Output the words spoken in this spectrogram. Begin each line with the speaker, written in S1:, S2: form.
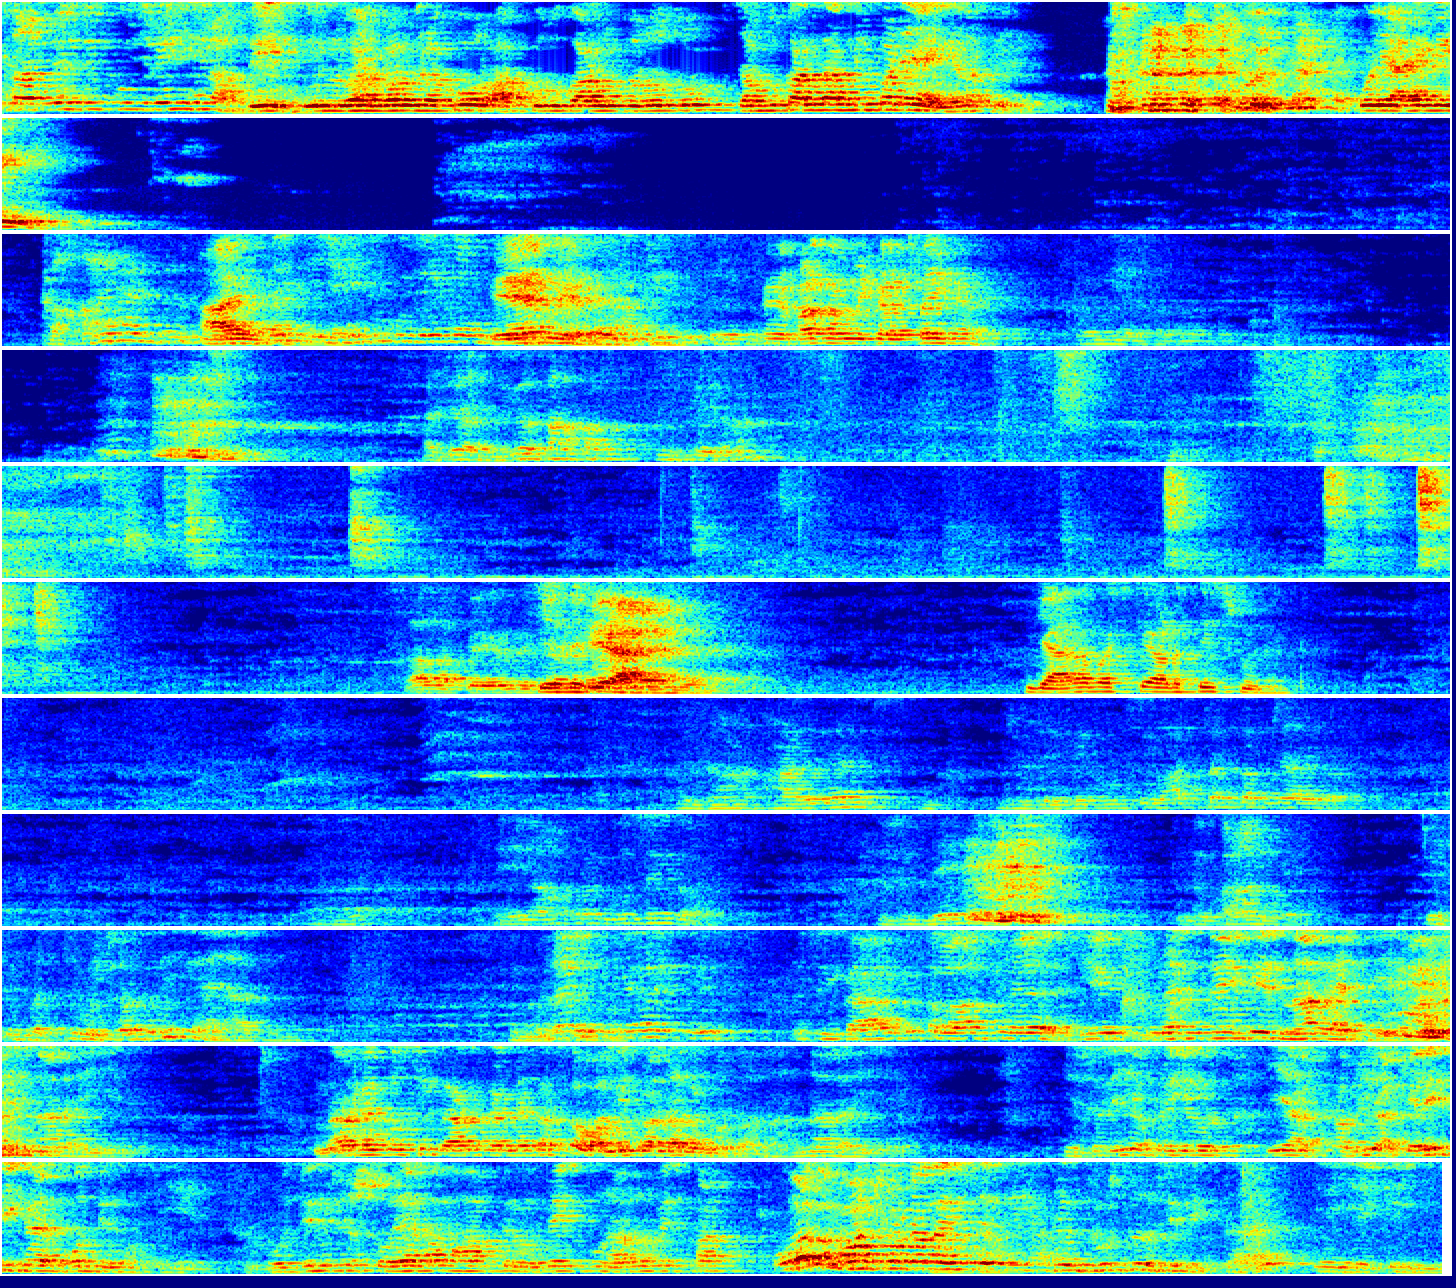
S1: सामने से पूछ रही है रात
S2: दिन दिन भर बंद रखो रात को दुकान खोलो तुम। सब दुकानदार नहीं पड़े आएँगे ना फिर? कोई कोई आएगा ही नहीं।
S3: कहाँ है
S4: आए।
S1: यहीं से गुजरेगा
S5: है। फिर बस हम निकलता ही है।
S3: अच्छा सांस
S2: साला पेड़ में
S4: ये देखो। ग्यारह बज के अड़तीस मिनट।
S3: जो गाना फाड़ देगा जो देखेगा उसी हाथ पर कब जाएगा?
S1: ये यहाँ पर घुसेगा?
S3: किसी देगा
S1: दुकान में।
S3: किसी बच्चे बिछड़ तो नहीं गए कि
S1: नहीं
S3: बच्चे
S1: भैया इस शिकार की तलाश में है। ये
S3: नहीं नहीं ना रहती है नहीं, ना रही है
S2: ना रहे तो स्वीकार करने का सवाल ही पैदा नहीं होता।
S3: था ना रही है इसलिए फिर ये ये अभी अकेले ही दिख रहा है बहुत दिनों से ये। उस दिन जो सोया था वहाँ पे रुपए पुराने रुपए के पास
S2: वो तो बहुत छोटा था इससे भैया
S3: दूर से उसे दिखता है। ये ये कि बहुत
